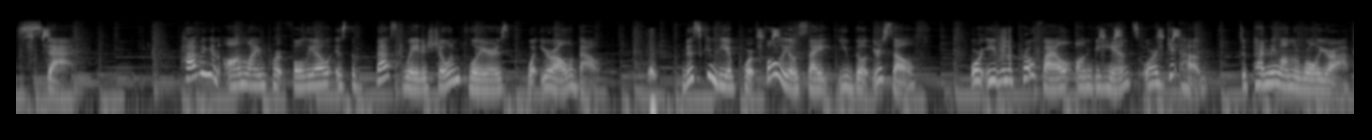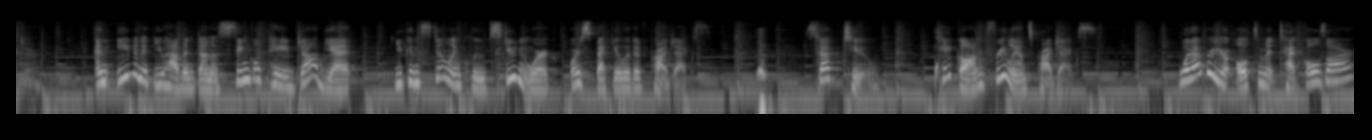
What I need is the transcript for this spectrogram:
stat. Having an online portfolio is the best way to show employers what you're all about. This can be a portfolio site you built yourself, or even a profile on Behance or GitHub, depending on the role you're after. And even if you haven't done a single paid job yet, you can still include student work or speculative projects. Step 2. Take on freelance projects. Whatever your ultimate tech goals are,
